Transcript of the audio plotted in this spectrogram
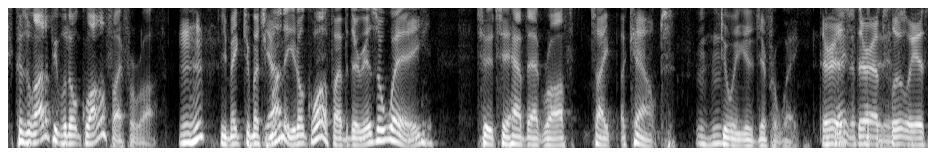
because a lot of people don't qualify for Roth. Mm-hmm. You make too much money, you don't qualify. But there is a way to to have that Roth type account, doing it a different way. There Okay? is, there that is. absolutely is.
